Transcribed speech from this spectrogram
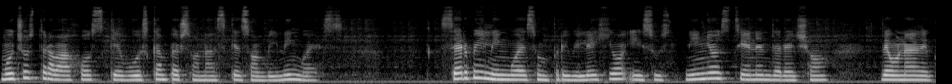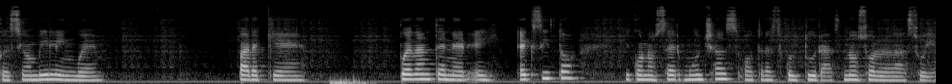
muchos trabajos que buscan personas que son bilingües. Ser bilingüe es un privilegio y sus niños tienen derecho de una educación bilingüe para que puedan tener e-, éxito y conocer muchas otras culturas, no solo la suya.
